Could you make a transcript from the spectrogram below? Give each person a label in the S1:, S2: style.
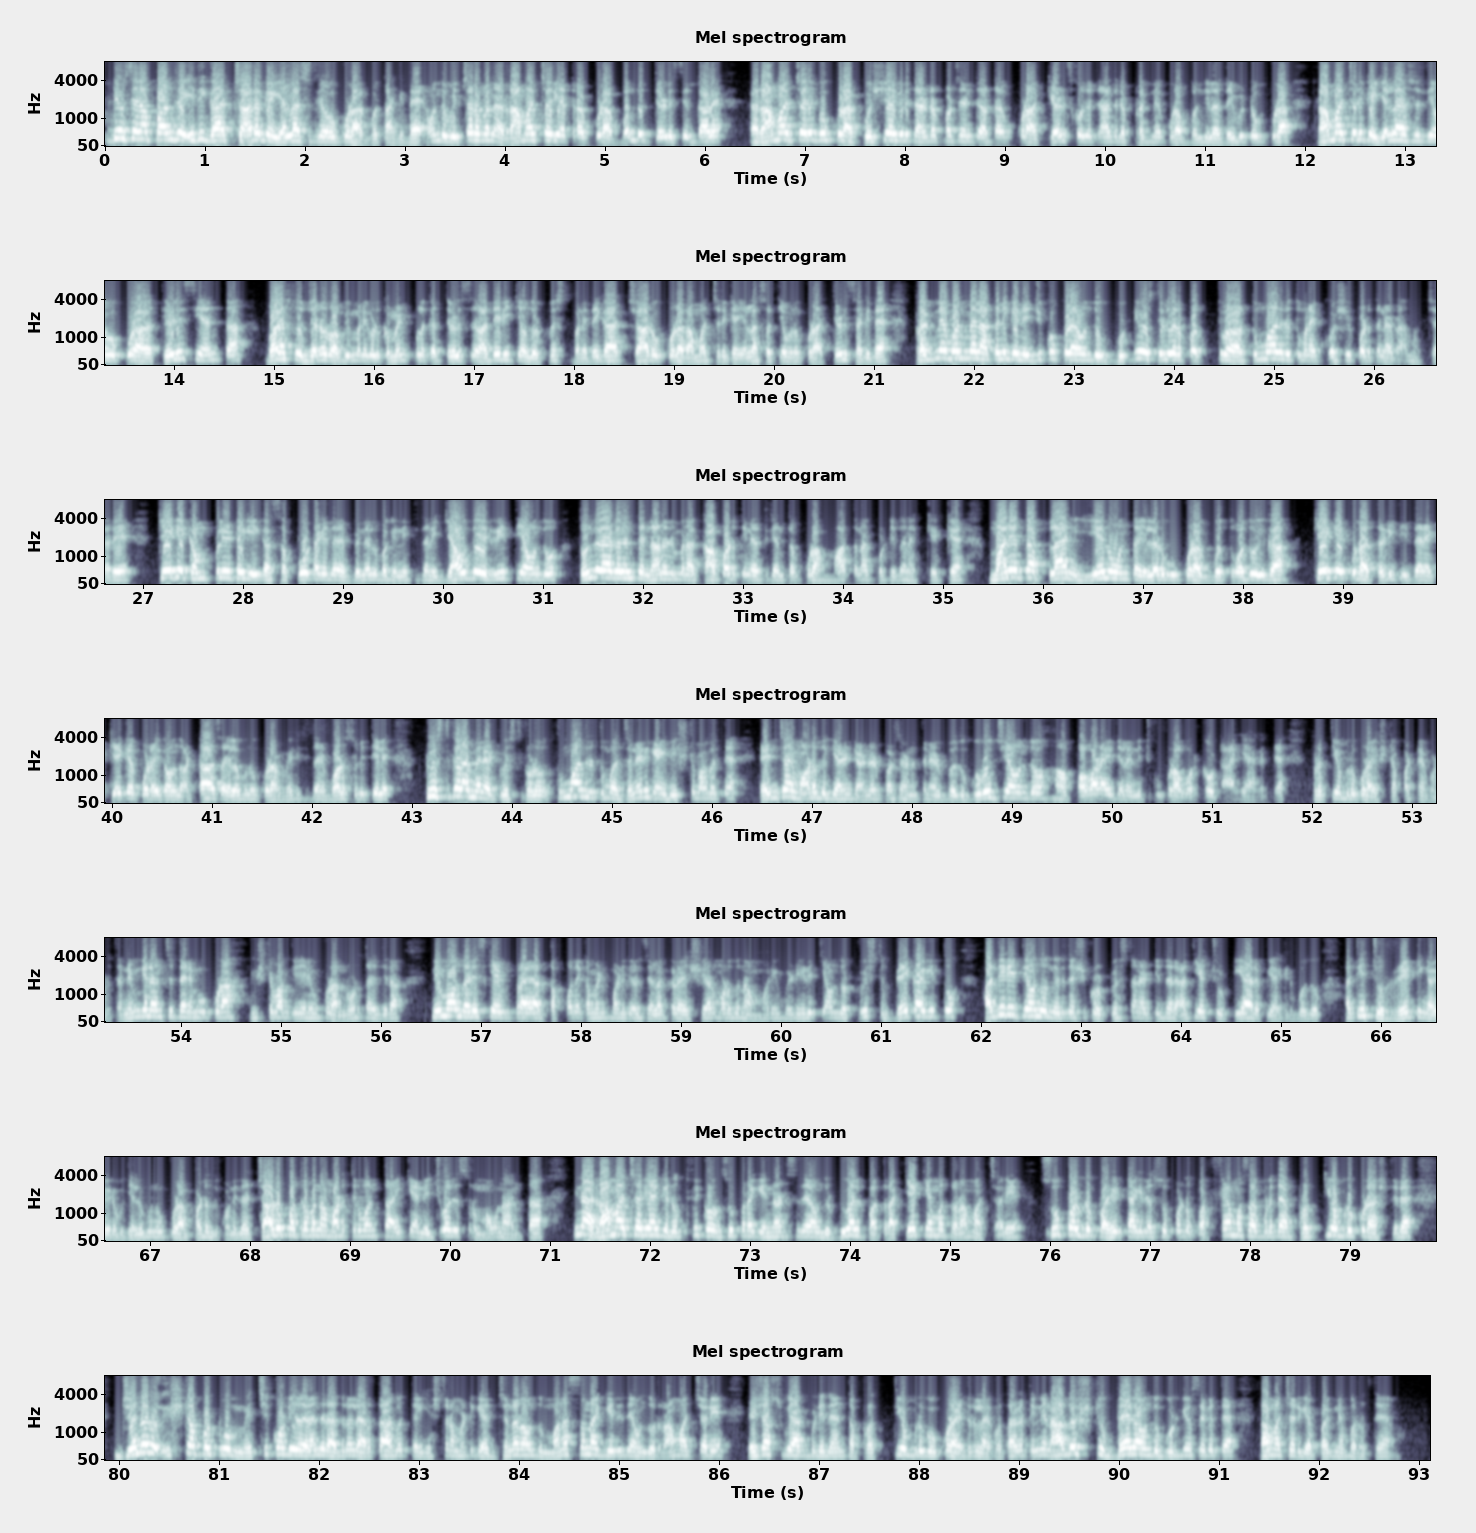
S1: News ಏನಪ್ಪಾ ಅಂದ್ರೆ ಇದೀಗ ಚಾರಗೆ ಎಲ್ಲ ಸಚಿವರು ಕೂಡ ಗೊತ್ತಾಗಿದೆ. ಒಂದು ವಿಚಾರವನ್ನ ರಾಮಾಚಾರಿ ಹತ್ರ ಕೂಡ ಬಂದು ತಿಳಿಸಿದ್ದಾಳೆ. ರಾಮಾಚಾರಿಗೂ ಕೂಡ ಖುಷಿಯಾಗಿರುತ್ತೆ ಹಂಡ್ರೆಡ್ ಪರ್ಸೆಂಟ್ ಅಂತ ಕೂಡ ಕೇಳಿಸ್ಕೋದ್ರೆ ಆದ್ರೆ ಪ್ರಜ್ಞೆ ಕೂಡ ಬಂದಿಲ್ಲ. ದಯವಿಟ್ಟು ಕೂಡ ರಾಮಾಚಾರಿಗೆ ಎಲ್ಲಾ ಸತಿಯವೂ ಕೂಡ ತಿಳಿಸಿ ಅಂತ ಬಹಳಷ್ಟು ಜನರು ಅಭಿಮಾನಿಗಳು ಕಮೆಂಟ್ ಮೂಲಕ ತಿಳಿಸಿದ್ರು. ಅದೇ ರೀತಿಯ ಒಂದು ಟ್ವಿಸ್ಟ್ ಬಂದಿದೆ. ಈಗ ಚಾರು ಕೂಡ ರಾಮಾಚಾರಿಗೆ ಎಲ್ಲ ಸತ್ಯವನ್ನು ಕೂಡ ತಿಳಿಸಾಗಿದೆ. ಪ್ರಜ್ಞೆ ಬಂದ ಮೇಲೆ ಆತನಿಗೆ ನಿಜಕ್ಕೂ ಕೂಡ ಒಂದು ಗುಡ್ ನ್ಯೂಸ್ ತಿಳಿದ್ರೆ ತುಂಬಾ ಅಂದ್ರೆ ತುಂಬಾನೇ ಖುಷಿ ಪಡ್ತಾನೆ ರಾಮಾಚಾರಿ ಕೇಗೆ ಕಂಪ್ಲೀಟ್ ಆಗಿ ಈಗ ಸಪೋರ್ಟ್ ಆಗಿದ್ದಾನೆ. ಬಗ್ಗೆ ನಿಂತಿದ್ದಾನೆ. ಯಾವುದೇ ರೀತಿಯ ಒಂದು ತೊಂದರೆ ಆಗದಂತೆ ನಾನು ನಿಮ್ಮನ್ನ ಕಾಪಾಡ್ತೀನಿ ಅದಕ್ಕೆ ಅಂತ ಕೂಡ ಮಾತನ್ನ ಕೊಟ್ಟಿದ್ದಾನೆ ಕೆಕೆ. ಮಾನ್ಯತಾ ಪ್ಲಾನ್ ಏನು ಅಂತ ಎಲ್ಲರಿಗೂ ಕೂಡ ಗೊತ್ತು. ಅದು ಈಗ ಕೇಕೆ ಕೂಡ ತಡೀತಿದ್ದಾನೆ. ಕೇಕೆ ಕೂಡ ಈಗ ಒಂದು ಅಟ್ಟಹಾಸ ಎಲ್ಲವನ್ನೂ ಕೂಡ ಮೆರೀತಿದ್ದಾನೆ. ಬಹಳಷ್ಟು ರೀತಿಯಲ್ಲಿ ಟ್ವಿಸ್ಟ್ಗಳ ಮೇಲೆ ಟ್ವಿಸ್ಟ್ಗಳು ತುಂಬಾ ಅಂದ್ರೆ ತುಂಬಾ ಜನರಿಗೆ ಇದು ಇಷ್ಟವಾಗುತ್ತೆ. ಎಂಜಾಯ್ ಮಾಡೋದು ಗ್ಯಾರಂಟಿ ಹಂಡ್ರೆಡ್ ಪರ್ಸೆಂಟ್ ಅಂತಾನೆ ಹೇಳ್ಬೋದು. ಗುರುಜಿಯ ಒಂದು ಪವಾಡ ಇದೆಯಲ್ಲ, ನಿಜಕ್ಕೂ ಕೂಡ ವರ್ಕೌಟ್ ಆಗಿ ಆಗುತ್ತೆ. ಪ್ರತಿಯೊಬ್ರು ಕೂಡ ಇಷ್ಟಪಟ್ಟೆ ಪಡ್ತಾರೆ ನಿಮ್ಗೆ ಅನ್ಸುತ್ತೆ ನಿಮ್ಗೂ ಕೂಡ ಇಷ್ಟವಾಗಿದೆ ನೀವು ಕೂಡ ನೋಡ್ತಾ ಇದ್ದೀರಾ? ನಿಮ್ಮ ಒಂದು ಅನಿಸಿಕೆ, ಅಭಿಪ್ರಾಯ ತಪ್ಪದೆ ಕಮೆಂಟ್ ಮಾಡಿ, ತಿಳಿಸಿ. ಎಲ್ಲ ಕಡೆ ಶೇರ್ ಮಾಡೋದನ್ನ ಮರಿಬೇಡಿ. ಈ ರೀತಿಯ ಒಂದು ಟ್ವಿಸ್ಟ್ ಬೇಕಾಗಿತ್ತು. ಅದೇ ರೀತಿಯ ಒಂದು ನಿರ್ದೇಶಕರು ಟ್ವಿಸ್ಟ್ ಅನ್ನ ಇಟ್ಟಿದ್ದಾರೆ. ಅತಿ ಹೆಚ್ಚು ಟಿ ಆರ್ ಪಿ ಆಗಿರ್ಬೋದು, ಅತಿ ಹೆಚ್ಚು ರೇಟಿಂಗ್ ಆಗಿರ್ಬೋದು ಎಲ್ಲವನ್ನೂ ಕೂಡ ಪಡೆದುಕೊಂಡಿದೆ ಚಾರು ಪತ್ರವನ್ನ ಮಾಡುತ್ತಿರುವಂತ ಐಕೆ ನಿಜವಾದ ಹೆಸರು ಮೌನ ಅಂತ. ಇನ್ನ ರಾಮಾಚಾರಿಯಾಗಿ ಋತ್ವಿಕ್ ಅವರು ಸೂಪರ್ ಆಗಿ ನಡೆಸಿದ ಒಂದು ಡ್ಯುವೆಲ್ ಪಾತ್ರ ಕೆ ಕೆ ಮತ್ತು ರಾಮಾಚಾರಿ ಸೂಪರ್ ಡೂಪರ್ ಹಿಟ್ ಆಗಿದೆ, ಸೂಪರ್ ಡೂಪರ್ ಫೇಮಸ್ ಆಗ್ಬಿಟ್ಟಿದೆ, ಪ್ರತಿಯೊಬ್ರು ಕೂಡ ಅಷ್ಟಿದೆ. ಜನರು ಇಷ್ಟಪಟ್ಟು ಮೆಚ್ಚಿಕೊಂಡಿದ್ದಾರೆ ಅಂದ್ರೆ ಅದರಲ್ಲಿ ಅರ್ಥ ಆಗುತ್ತೆ ಎಷ್ಟರ ಮಟ್ಟಿಗೆ ಜನರ ಒಂದು ಮನಸ್ಸನ್ನ ಗೆದ್ದಿದೆ ಒಂದು ರಾಮಾಚಾರಿ, ಯಶಸ್ವಿ ಆಗ್ಬಿಟ್ಟಿದೆ ಅಂತ ಪ್ರತಿಯೊಬ್ಬರಿಗೂ ಕೂಡ ಇದ್ರಲ್ಲಿ ಗೊತ್ತಾಗುತ್ತೆ. ಇನ್ನೇನು ಆದಷ್ಟು ಬೇಗ ಒಂದು ಗುಡ್ ನ್ಯೂಸ್ ಸಿಗುತ್ತೆ, ರಾಮಾಚಾರಿಗೆ ಪ್ರಜ್ಞೆ ಬರುತ್ತೆ.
